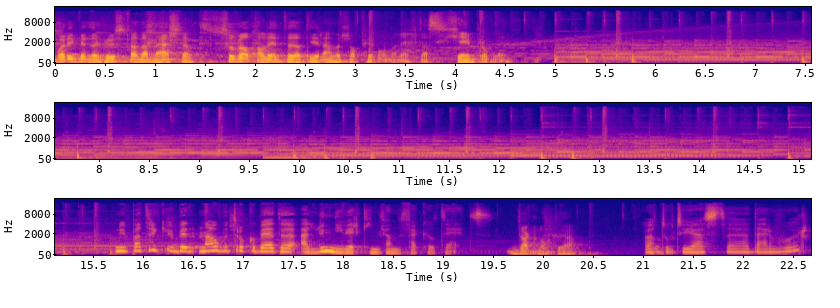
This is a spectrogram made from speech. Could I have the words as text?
maar ik ben er gerust van dat meisje dat zoveel talenten dat hij er anders opgevonden heeft. Dat is geen probleem. Nu, Patrick, u bent nauw betrokken bij de alumniwerking van de faculteit. Dat klopt, ja. Wat doet u juist uh, daarvoor?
